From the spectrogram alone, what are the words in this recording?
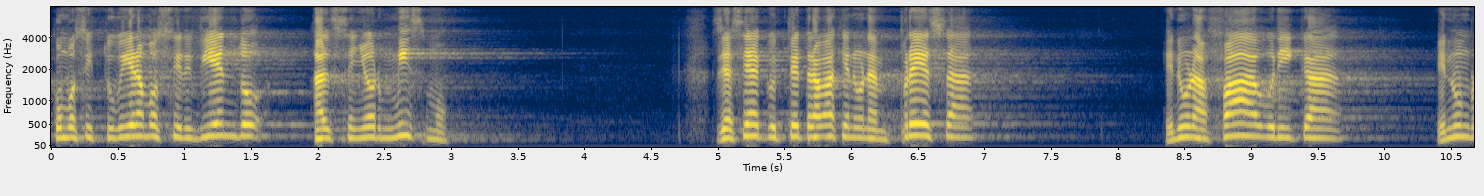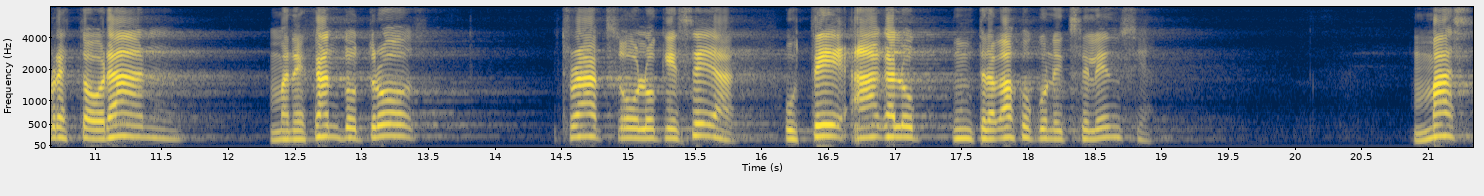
como si estuviéramos sirviendo al Señor mismo. Ya sea que usted trabaje en una empresa, en una fábrica, en un restaurante, manejando trucks o lo que sea, usted hágalo un trabajo con excelencia. Más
